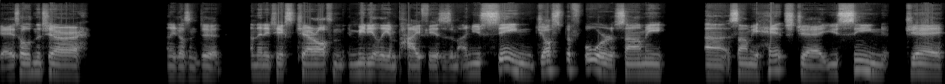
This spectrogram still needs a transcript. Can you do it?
Jey's holding the chair, and he doesn't do it. And then he takes the chair off him immediately, and Pie faces him. And you've seen just before Sami, uh, Sami hits Jey, You've seen Jey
